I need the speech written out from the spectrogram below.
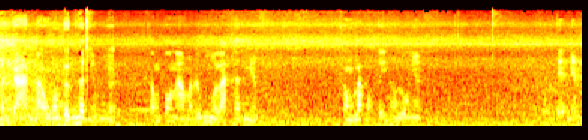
Tất cả đầu còn cứng hết nha mọi người. Không con nào mà rung mà lát hết nha. Không lắc một tí nào luôn nha. Mình test nhanh,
